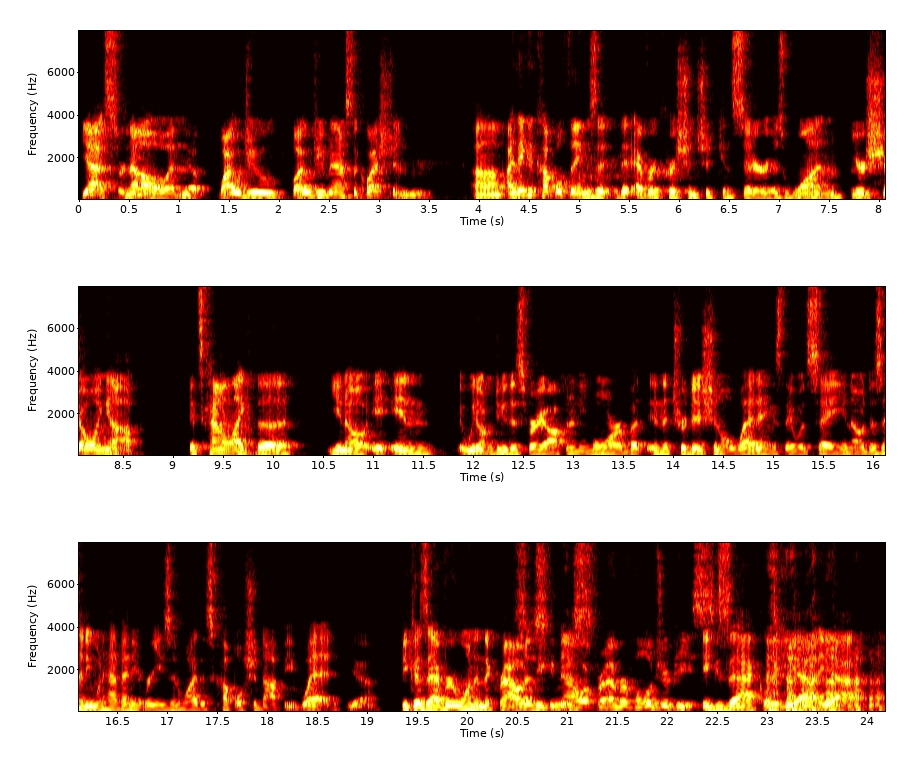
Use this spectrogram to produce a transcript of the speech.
yes or no, and Yep. why would you why would you even ask the question? Mhm. Um, I think a couple things that, that every Christian should consider is one, you're showing up. It's kind of like the, you know, in, we don't do this very often anymore, but in the traditional weddings, they would say, you know, does anyone have any reason why this couple should not be wed? Yeah. Because everyone in the crowd is Speaking now is- or forever hold your peace. exactly, yeah, yeah.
